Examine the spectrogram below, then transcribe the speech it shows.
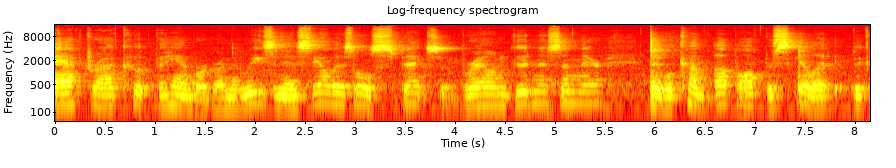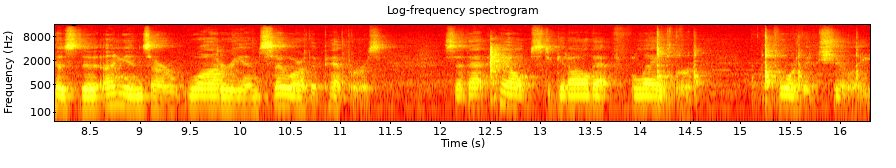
after I cook the hamburger. And the reason is, see all those little specks of brown goodness in there? They will come up off the skillet because the onions are watery and so are the peppers. So that helps to get all that flavor for the chili.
